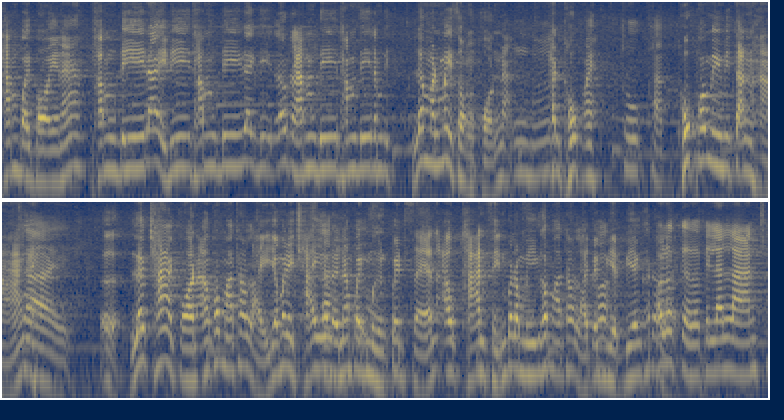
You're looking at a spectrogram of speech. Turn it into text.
ทำบ่อย ๆ นะทำดีได้ดีทำดีได้ดี แล้วทำดีทำดีทำดี แล้วมันไม่ส่งผลอะอือฮึ ท่านทุกข์ไหมทุกข์ครับ ทุกข์เพราะมีมีตัณหาไงใช่ เออแล้วชาติก่อนเอาเข้ามาเท่าไหร่ยังไม่ได้ใช้กันเลยนะใช่เป็นหมื่นเป็นแสนเอาทานศีลบารมีเข้ามาเท่าไหร่ไปเบียดเบียนเขาเพเท่าราะไหเราร่เกิดมาเป็นล้านล้านๆช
